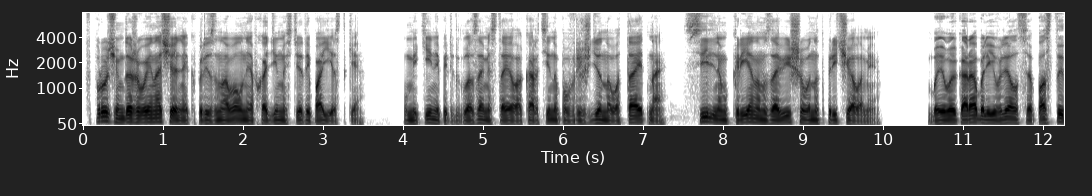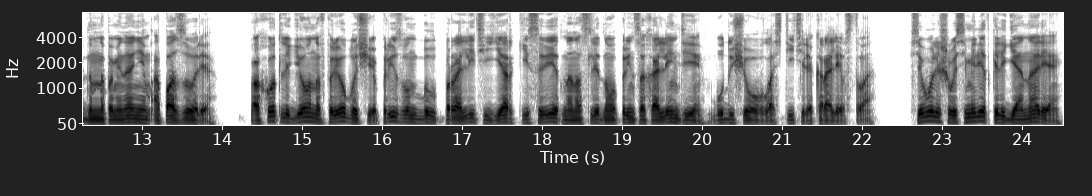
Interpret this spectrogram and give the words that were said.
Впрочем, даже военачальник признавал необходимость этой поездки. У Микины перед глазами стояла картина поврежденного Тайтна с сильным креном зависшего над причалами. Боевой корабль являлся постыдным напоминанием о позоре. Поход легионов при облачье призван был пролить яркий свет на наследного принца Холлендии, будущего властителя королевства. Всего лишь восьмилетка легионария,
